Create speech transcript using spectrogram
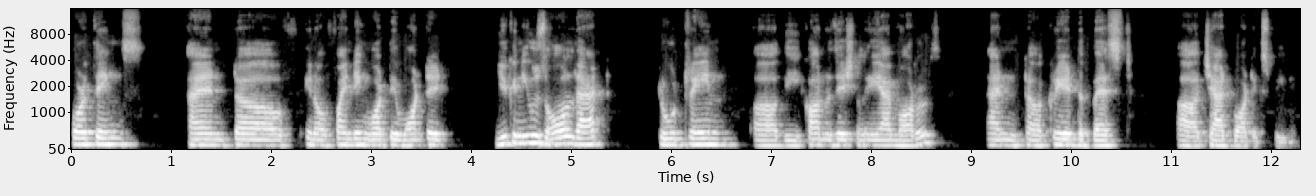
for things and uh, you know finding what they wanted? You can use all that to train uh, the conversational AI models and uh, create the best uh, chatbot experience.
